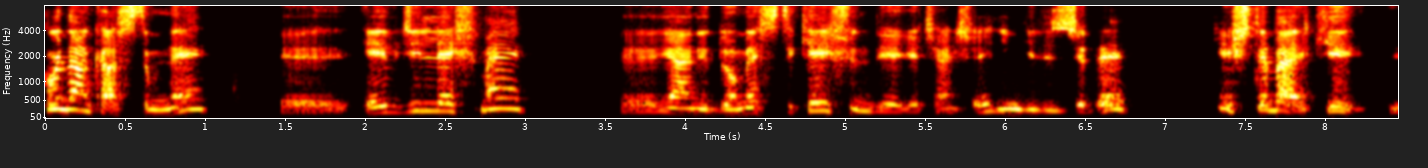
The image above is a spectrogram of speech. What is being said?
Buradan kastım ne? Ee, evcilleşme e, yani domestication diye geçen şey İngilizce'de işte belki e,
